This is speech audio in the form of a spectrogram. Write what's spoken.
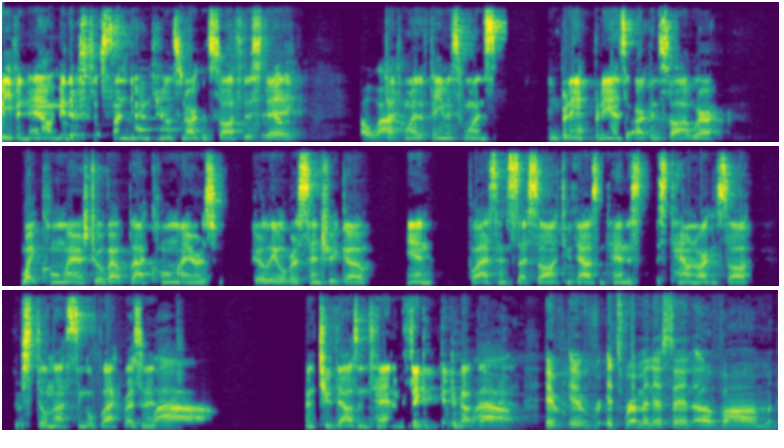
even now, I mean, there's still sundown towns in Arkansas to this day. Oh wow! In fact, one of the famous ones in Bonanza, Arkansas, where white coal miners drove out black coal miners barely over a century ago and the last census I saw in 2010, this, this town in Arkansas, there was still not a single black resident. Wow. in 2010. Think think about wow. that. It, it, it's reminiscent of um,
